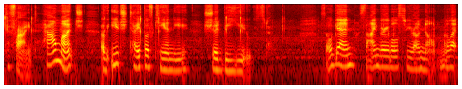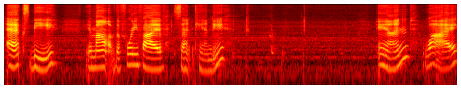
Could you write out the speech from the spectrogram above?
to find? How much of each type of candy should be used? So again, assign variables to your unknown. I'm going to let x be the amount of the 45 cent candy and y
